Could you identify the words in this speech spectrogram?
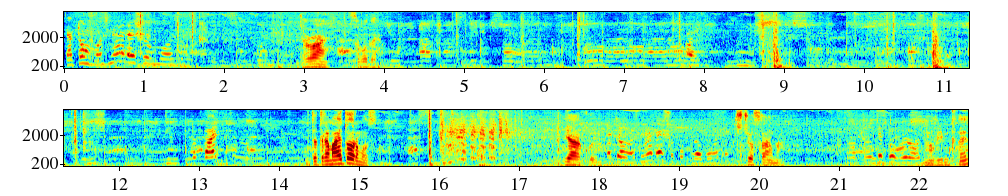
Та то можна решту можна. Давай, заводи. До. Ти тримай тормоз. Дякую. А то можна дещо попробувати. Що саме? Покрути поворот. Ну вімкни.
